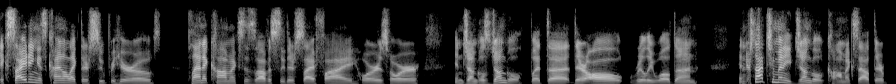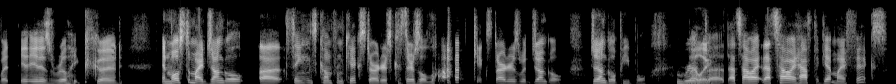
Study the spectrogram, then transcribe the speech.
exciting is kind of like their superheroes. Planet comics is obviously their sci-fi horror is horror and jungle's jungle but uh they're all really well done. And there's not too many jungle comics out there but it, it is really good. And most of my jungle uh things come from kickstarters because there's a lot of kickstarters with jungle jungle people really. but, uh, that's how I that's how I have to get my fix.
